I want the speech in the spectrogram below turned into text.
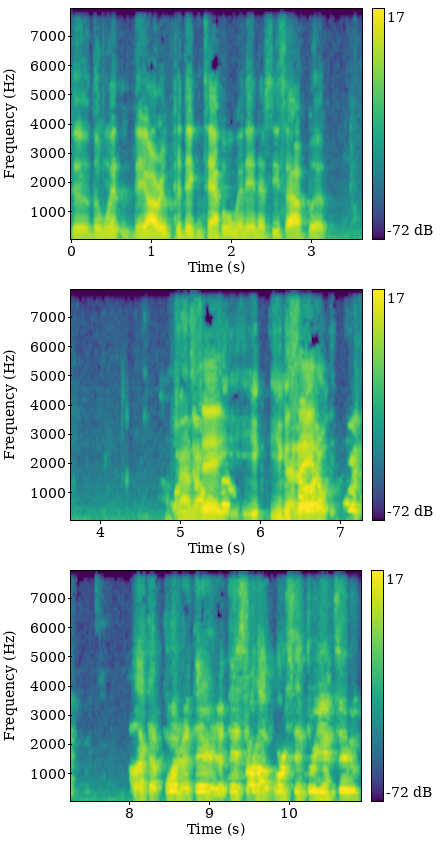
the the win. They already predicting Tampa will win the NFC South, but I'm trying to say you, you can say like it. I like that point right there. If they start off worse than three and two,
